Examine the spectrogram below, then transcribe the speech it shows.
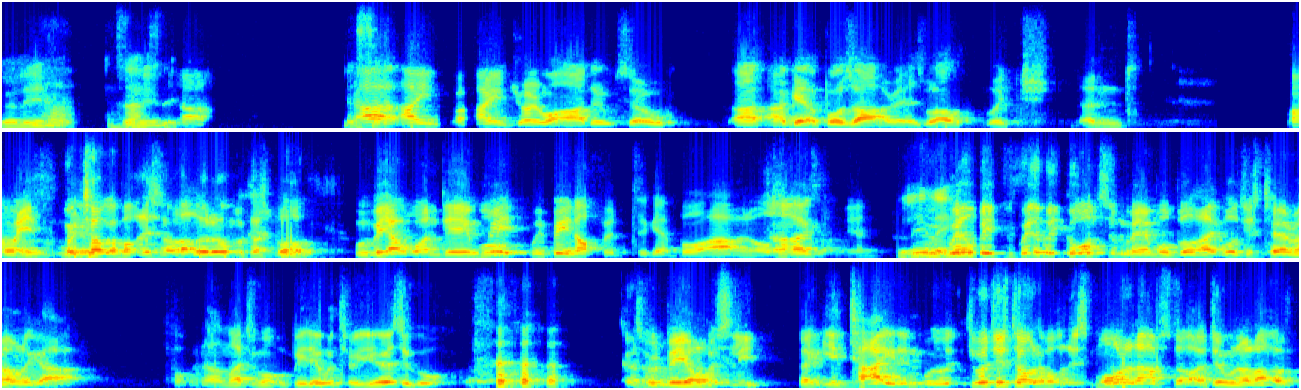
Brilliant. Brilliant. Listen, I, I, enjoy, I enjoy what I do, so I, I get a buzz out of it as well. Which and I mean, we we talk about this a lot, though, don't we? Because we'll, we'll be out one day and we've, we'll, been, we've been offered to get bought out and all. Aye. sorts, haven't really? we'll be we'll be going somewhere and we'll be like we'll just turn around and go, fucking hell, imagine what we'd be doing three years ago. Because we'd be obviously like you're tired. And we were, we were just talking about this morning. I've started doing a lot of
